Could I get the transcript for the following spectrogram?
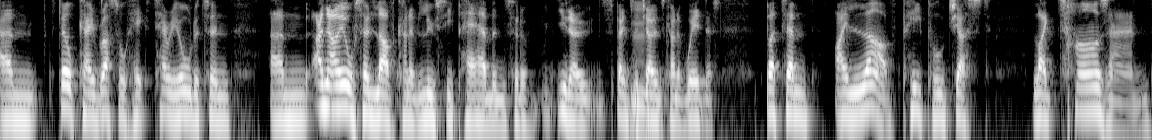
Um, Phil Kay. Russell Hicks, Terry Alderton, um, and I also love kind of Lucy Pearman, sort of you know Spencer Jones kind of weirdness. But um, I love people just like Tarzan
